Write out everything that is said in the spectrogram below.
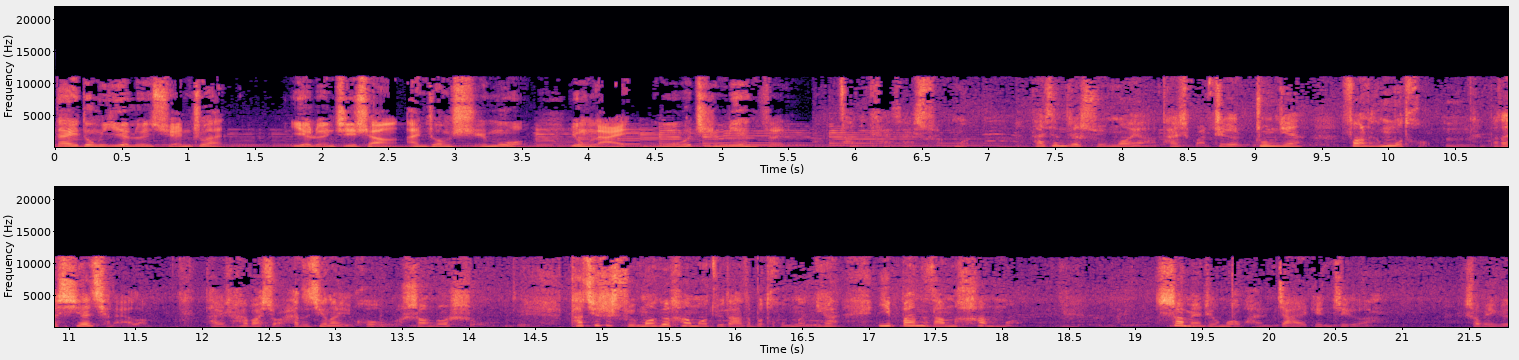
带动叶轮旋转，叶轮之上安装石磨，用来磨制面粉。咱们看一下水磨，它现在这水磨呀，它是把这个中间放了个木头，嗯，把它掀起来了。他也是害怕小孩子进来以后伤着手。对，它其实水磨跟旱磨最大的不同呢，你看一般的咱们旱磨，上面这个磨盘加一根这个，上面一个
